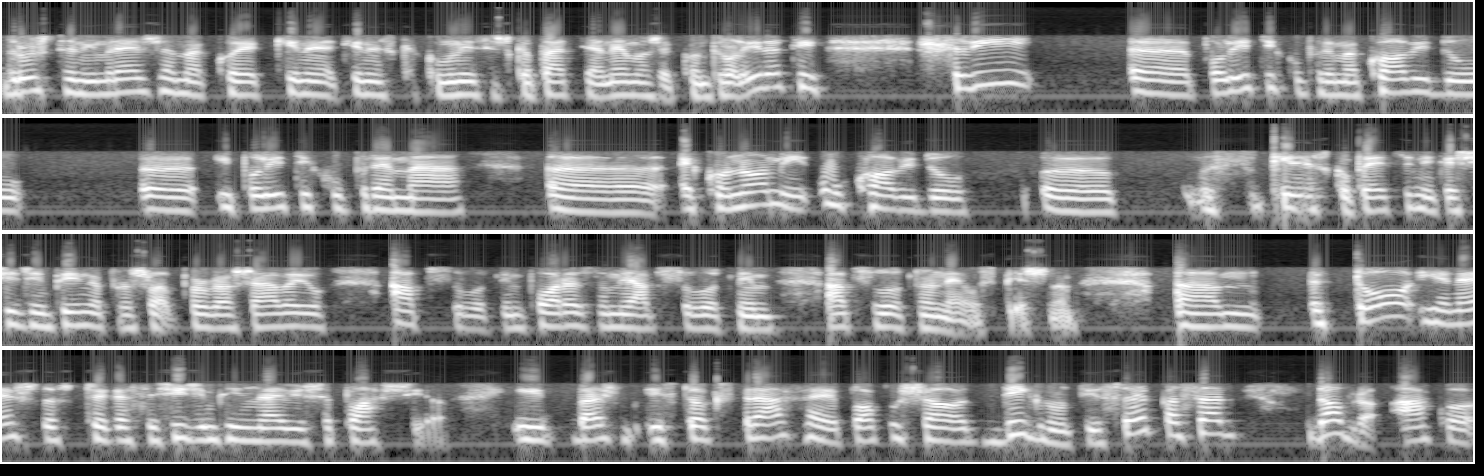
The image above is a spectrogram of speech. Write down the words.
društvenim mrežama koje Kine, Kineska komunistička partija ne može kontrolirati, svi e, politiku prema covidu e, i politiku prema e, ekonomiji u covidu e, kinesko predsjednika Xi Jinpinga proglašavaju apsolutnim porazom i apsolutnim, apsolutno neuspješnom. Um, to je nešto čega se Xi Jinping najviše plašio i baš iz tog straha je pokušao dignuti sve pa sad dobro ako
